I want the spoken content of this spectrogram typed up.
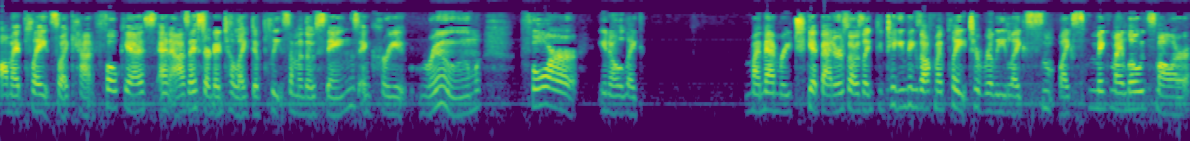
on my plate so I can't focus. And as I started to like deplete some of those things and create room for, you know, like my memory to get better. So I was like taking things off my plate to really like sm- like make my load smaller.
